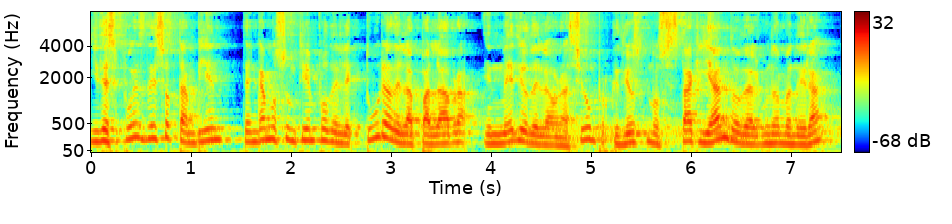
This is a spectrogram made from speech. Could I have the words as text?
y después de eso también tengamos un tiempo de lectura de la palabra en medio de la oración, porque Dios nos está guiando de alguna manera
